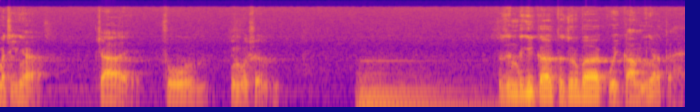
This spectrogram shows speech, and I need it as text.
मछलियाँ, चाय, फ़ोन, इमोशन। ज़िंदगी का तजुर्बा कोई काम नहीं आता है।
